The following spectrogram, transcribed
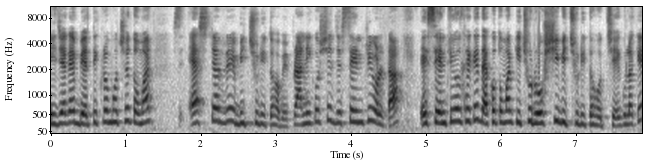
এই জায়গায় ব্যতিক্রম হচ্ছে তোমার অ্যাস্টার রে বিচ্ছুরিত হবে। প্রাণীকোষে যে সেন্ট্রিওলটা এই সেন্ট্রিওল থেকে দেখো তোমার কিছু রশ্মি বিচ্ছুরিত হচ্ছে। এগুলোকে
